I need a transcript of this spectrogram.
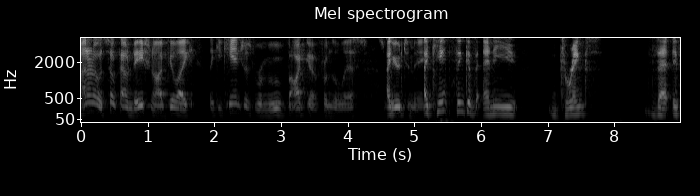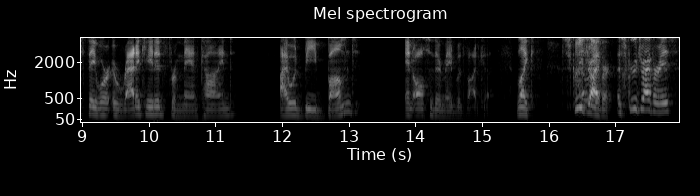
I don't know. It's so foundational. I feel like like you can't just remove vodka from the list. It's I- weird to me. I can't think of any drinks that if they were eradicated from mankind, I would be bummed, and also they're made with vodka. Like screwdriver, a screwdriver is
